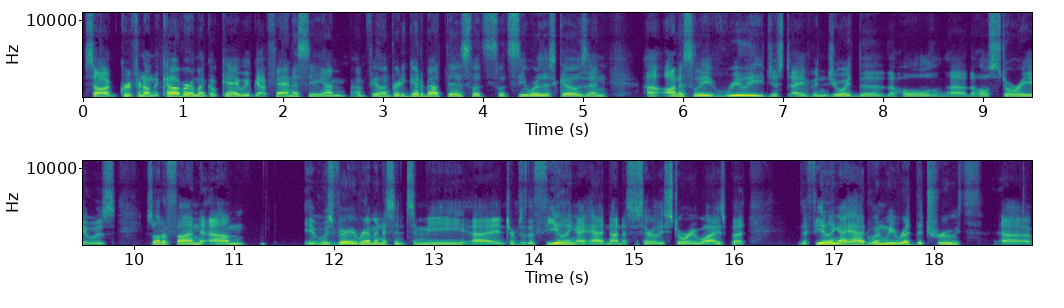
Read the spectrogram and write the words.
Saw Griffin on the cover. I'm like, okay, we've got fantasy. I'm I'm feeling pretty good about this. Let's let's see where this goes. And uh, honestly, really, just I've enjoyed the the whole uh, the whole story. It was it was a lot of fun. Um, it was very reminiscent to me uh, in terms of the feeling I had, not necessarily story wise, but the feeling I had when we read The Truth uh,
